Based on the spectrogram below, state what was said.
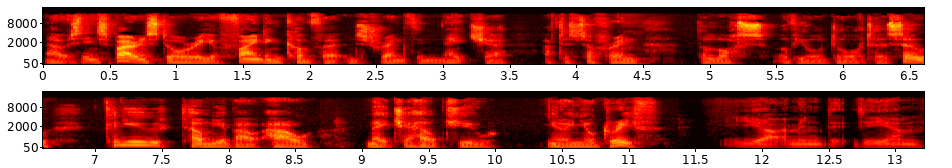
Now, it's the inspiring story of finding comfort and strength in nature after suffering the loss of your daughter. So, can you tell me about how nature helped you, you know, in your grief? Yeah, I mean, the, the um,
